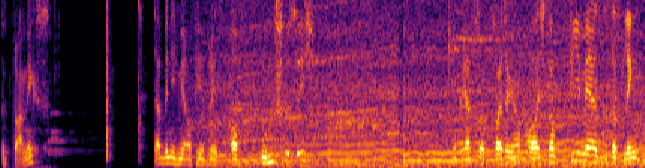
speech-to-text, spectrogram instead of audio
Das war nix. Da bin ich mir auf jeden Fall jetzt auch unschlüssig. Ob erster oder zweiter Gang. Aber ich glaube, viel mehr ist es das Lenken.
